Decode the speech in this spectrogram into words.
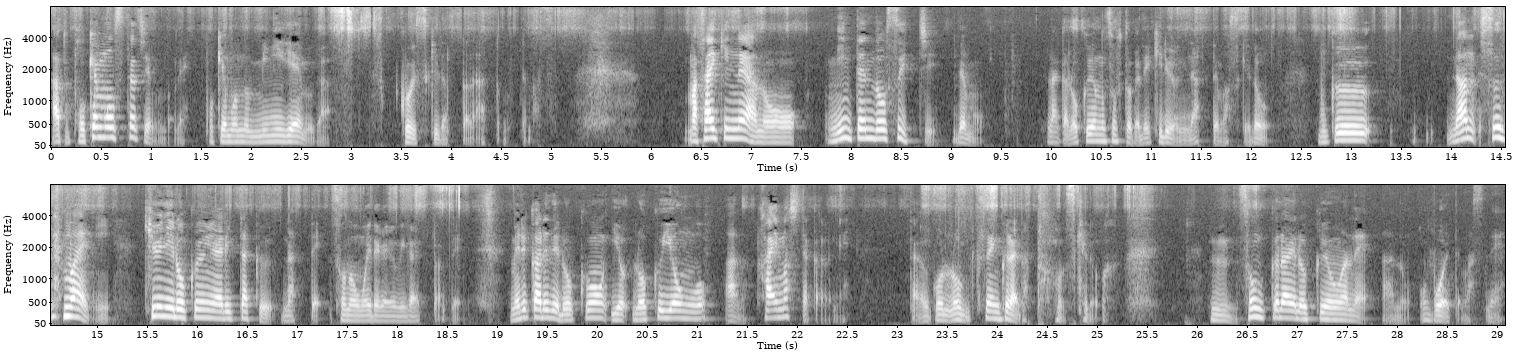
あとポケモンスタジアムのねポケモンのミニゲームがすっごい好きだったなと思ってます。まあ最近ねあの任天堂スイッチでもなんか64のソフトができるようになってますけど僕なん数年前に急に64やりたくなってその思い出が蘇ったんでメルカリで録音64をあの買いましたからね。多分これ6000くらいだったと思うんですけど。うんそんくらい64はねあの覚えてますね。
